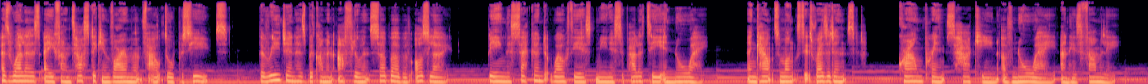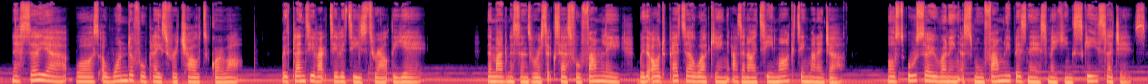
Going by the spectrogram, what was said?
as well as a fantastic environment for outdoor pursuits. The region has become an affluent suburb of Oslo, being the second wealthiest municipality in Norway, and counts amongst its residents Crown Prince Haakon of Norway and his family. Nesøya was a wonderful place for a child to grow up, with plenty of activities throughout the year. The Magnussens were a successful family, with Odd Petter working as an IT marketing manager whilst also running a small family business making ski sledges.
